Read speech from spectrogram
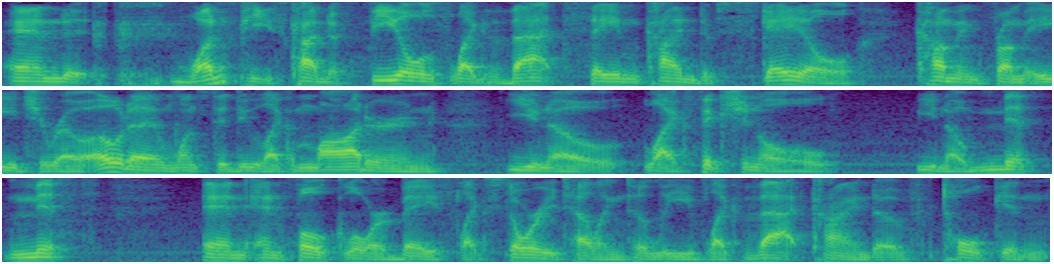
and one piece kind of feels like that same kind of scale coming from eiichiro oda and wants to do like modern you know like fictional you know myth myth and and folklore based like storytelling to leave like that kind of tolkien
